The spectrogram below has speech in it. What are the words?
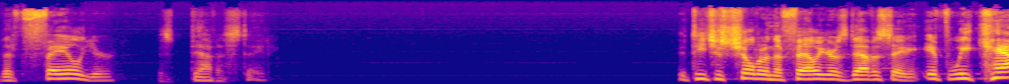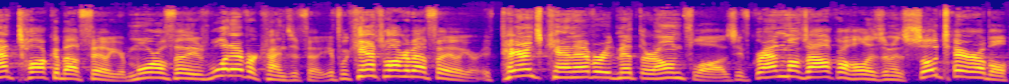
that failure is devastating. It teaches children that failure is devastating. If we can't talk about failure, moral failures, whatever kinds of failure, if we can't talk about failure, if parents can't ever admit their own flaws, if grandma's alcoholism is so terrible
